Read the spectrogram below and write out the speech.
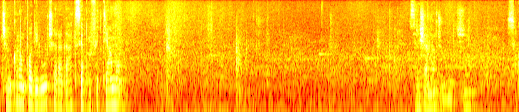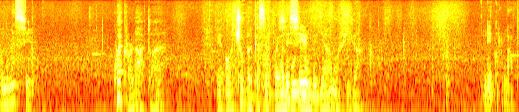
C'è ancora un po' di luce, ragazzi, approfittiamo. Andare giù, dici? Secondo me sì. Qua è crollato, eh? E occhio perché se poi al Sì, buio sì. non vediamo, figa. Lì è crollato.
